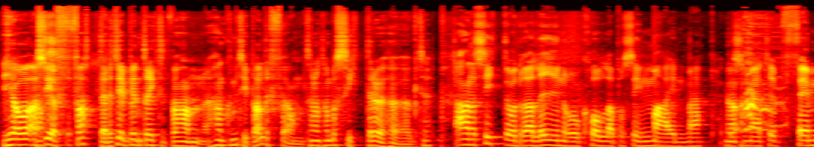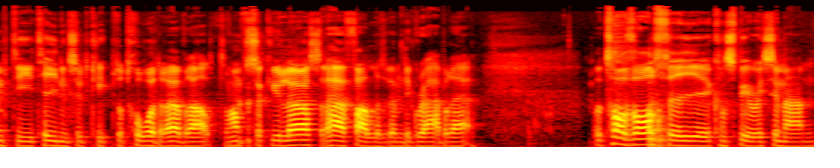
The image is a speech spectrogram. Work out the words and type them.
Ja, alltså jag Alltså- fattade typ inte riktigt vad han... Han kommer typ aldrig fram till något. Han bara sitter där och är hög typ. Han sitter och drar linor och kollar på sin mindmap. Ja. Som är typ 50 tidningsutklipp och trådar överallt. Och han försöker ju lösa det här fallet vem The Grabber är. Och ta valfri conspiracy man.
